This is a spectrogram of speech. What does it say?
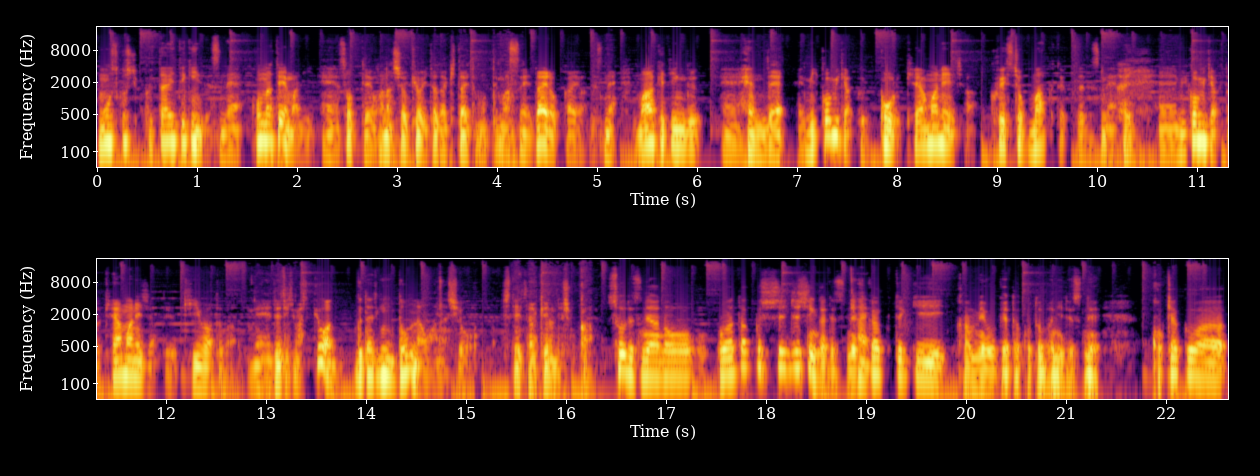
もう少し具体的にですね、こんなテーマに、えー、沿ってお話を今日いただきたいと思っています。えー、第6回はですね、マーケティング、えー、編で、見込み客、ゴール、ケアマネージャー、クエスチョンマークということでですね、はい、えー、見込み客とケアマネージャーというキーワードが、えー、出てきました。今日は具体的にどんなお話をしていただけるんでしょうか？そうですね。あの、私自身がですね、比較的感銘を受けた言葉にですね、顧客は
